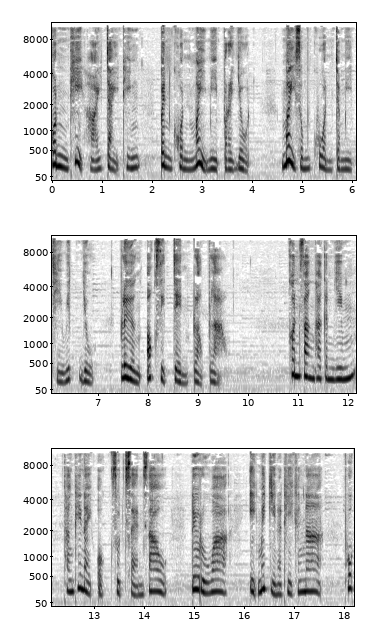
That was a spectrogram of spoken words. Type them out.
คนที่หายใจทิ้ง เป็นคนไม่มีประโยชน์ ไม่สมควรจะมีชีวิตอยู่ เปลืองออกซิเจนเปล่าๆ คนฟังพากันยิ้มทั้งที่ในอกสุดแสนเศร้า ด้วยรู้ว่าอีกไม่กี่นาทีข้างหน้า พวก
